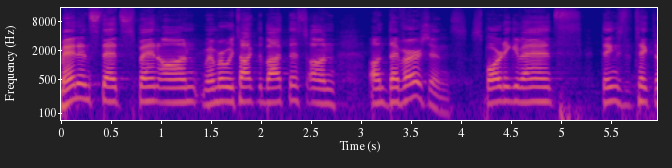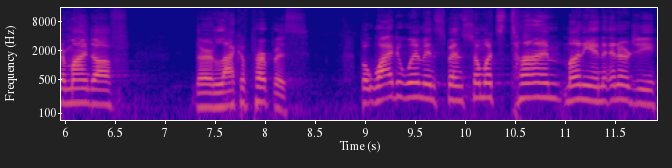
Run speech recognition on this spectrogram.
Men instead spend on, remember we talked about this, on, on diversions, sporting events, things to take their mind off their lack of purpose. But why do women spend so much time, money, and energy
